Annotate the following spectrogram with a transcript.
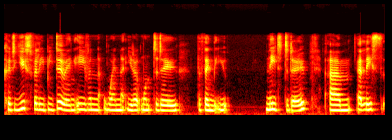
could usefully be doing, even when you don't want to do the thing that you need to do, um, at least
